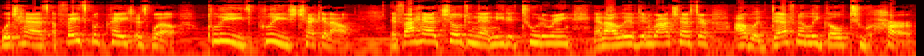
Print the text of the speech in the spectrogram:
which has a Facebook page as well. Please, please check it out. If I had children that needed tutoring and I lived in Rochester, I would definitely go to her.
